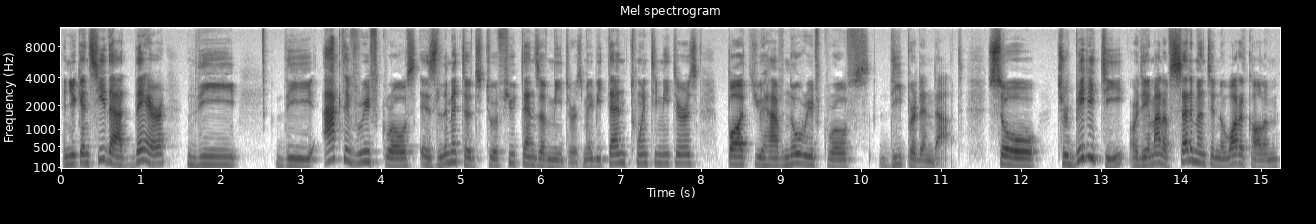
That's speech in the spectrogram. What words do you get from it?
And you can see that there the the active reef growth is limited to a few tens of meters, maybe 10, 20 meters, but you have no reef growth deeper than that. So turbidity, or the amount of sediment in the water column,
